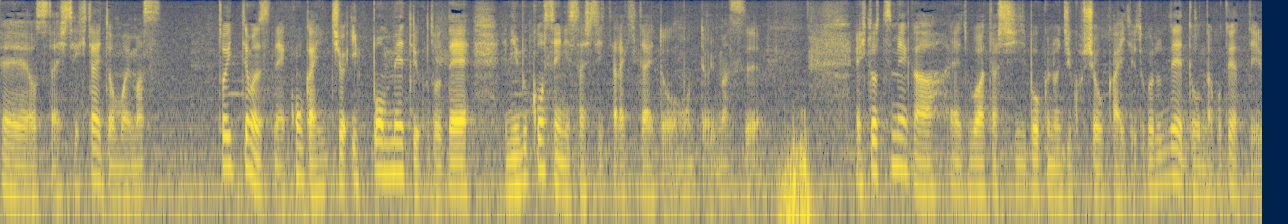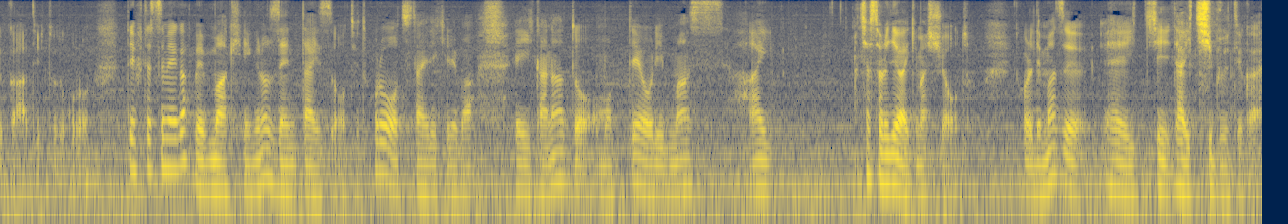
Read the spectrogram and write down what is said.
えーお伝えしていきたいと思います。といってもですね今回一応1本目ということで2部構成にさせていただきたいと思っております。1つ目が、えーと私僕の自己紹介というところでどんなことをやっているかというところで2つ目がウェブマーケティングの全体像というところをお伝えできればいいかなと思っております。はいじゃあそれでは行きましょうとこれでまず、えー一第1部というか、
